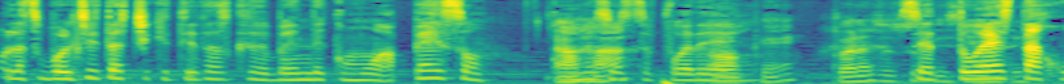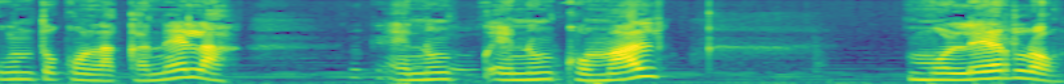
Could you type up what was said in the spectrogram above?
las bolsitas chiquititas que se vende como a peso. Con eso se puede. Con eso se tuesta junto con la canela en un, en un comal, molerlo,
